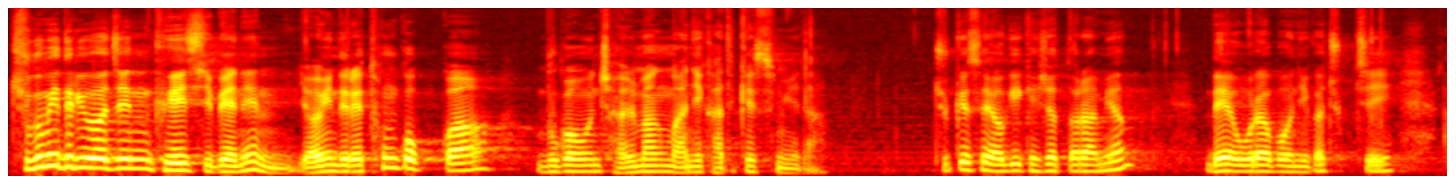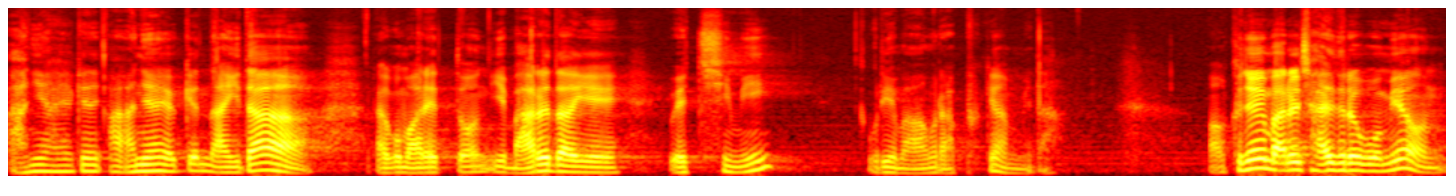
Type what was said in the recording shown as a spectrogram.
죽음이 드리워진 그의 집에는 여인들의 통곡과 무거운 절망만이 가득했습니다. 주께서 여기 계셨더라면 내 오라버니가 죽지 아니하였겠나이다 라고 말했던 이 마르다의 외침이 우리의 마음을 아프게 합니다. 어, 그녀의 말을 잘 들어보면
